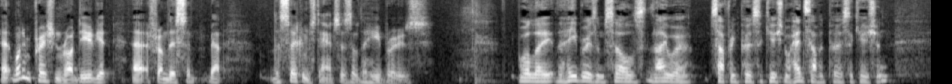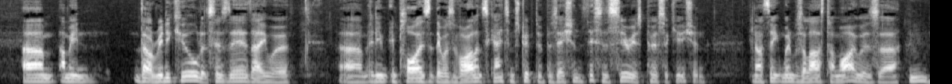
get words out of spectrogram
Uh, what impression, Rod, do you get uh, from this about the circumstances of the Hebrews? Well, the, the Hebrews themselves, they were suffering persecution or had suffered persecution. Um, I mean, they were ridiculed, it says there. They were, um, it im- implies that there was violence against them, stripped of possessions. This is serious persecution. You know, I think when was the last time I was uh, you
